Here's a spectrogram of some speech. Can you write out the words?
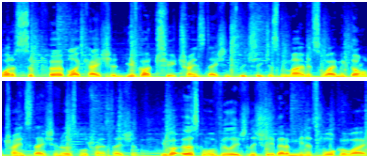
What a superb location. You've got two train stations literally just moments away, McDonald train station, Erskineville train station. You've got Erskineville Village literally about a minute's walk away.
